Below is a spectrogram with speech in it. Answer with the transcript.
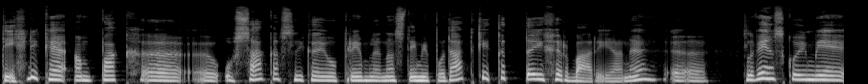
tehnike, ampak e, vsaka slika je opremljena s temi podatki, kot da je herbarija. E, slovensko ime,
